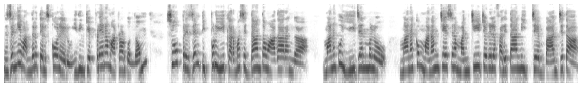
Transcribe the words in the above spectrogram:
నిజంగా ఇవందరూ అందరూ తెలుసుకోలేరు. ఇది ఇంకెప్పుడైనా మాట్లాడుకుందాం. సో ప్రెసెంట్ ఇప్పుడు ఈ కర్మ సిద్ధాంతం ఆధారంగా మనకు ఈ జన్మలో మనకు మనం చేసిన మంచి చెడుల ఫలితాన్ని ఇచ్చే బాధ్యత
